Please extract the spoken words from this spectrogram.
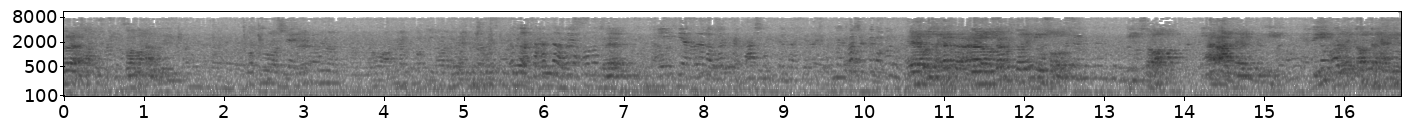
له لا مش مصلحة. ولا إيه حتى لو هي. إيه بص يا أنا لو كتبت طريقتي وخلاص دي بصراحه ابعد من الايد دي طريقه أكتر حاجة دي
